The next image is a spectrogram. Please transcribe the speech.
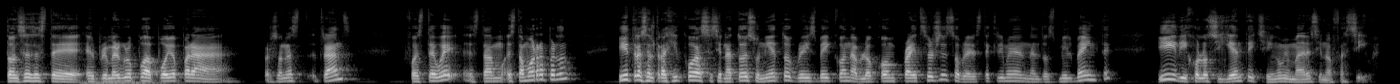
Entonces, este, el primer grupo de apoyo para personas trans fue este güey, esta, esta morra, perdón. Y tras el trágico asesinato de su nieto, Grace Bacon habló con Pride Sources sobre este crimen en el 2020 y dijo lo siguiente, y chingo mi madre si no fue así, güey.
